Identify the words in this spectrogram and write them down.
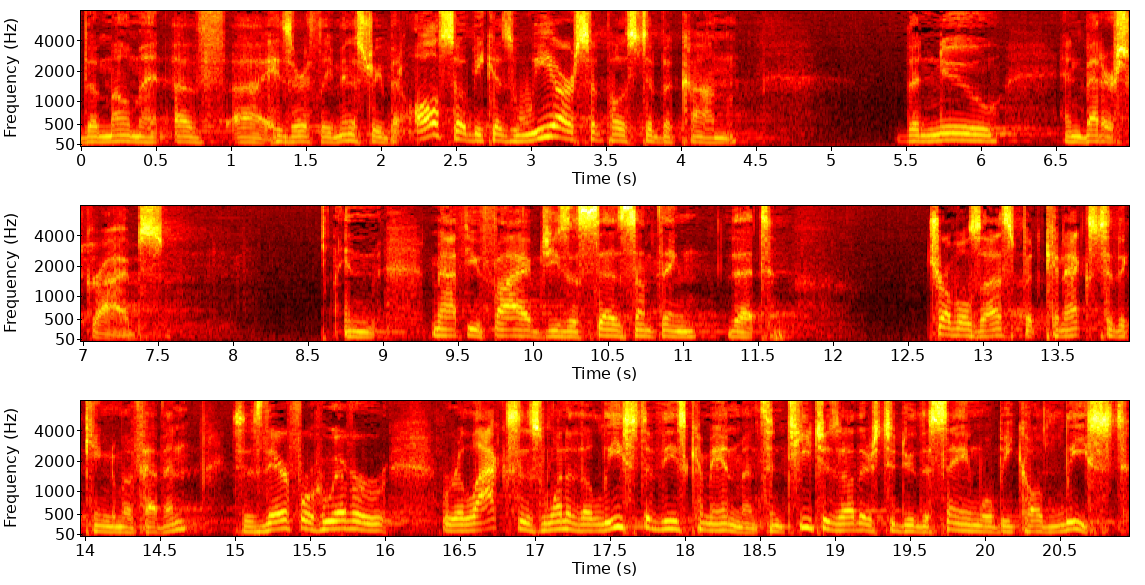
the moment of uh, his earthly ministry, but also because we are supposed to become the new and better scribes. In Matthew 5, Jesus says something that troubles us but connects to the kingdom of heaven. He says, Therefore, whoever relaxes one of the least of these commandments and teaches others to do the same will be called least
